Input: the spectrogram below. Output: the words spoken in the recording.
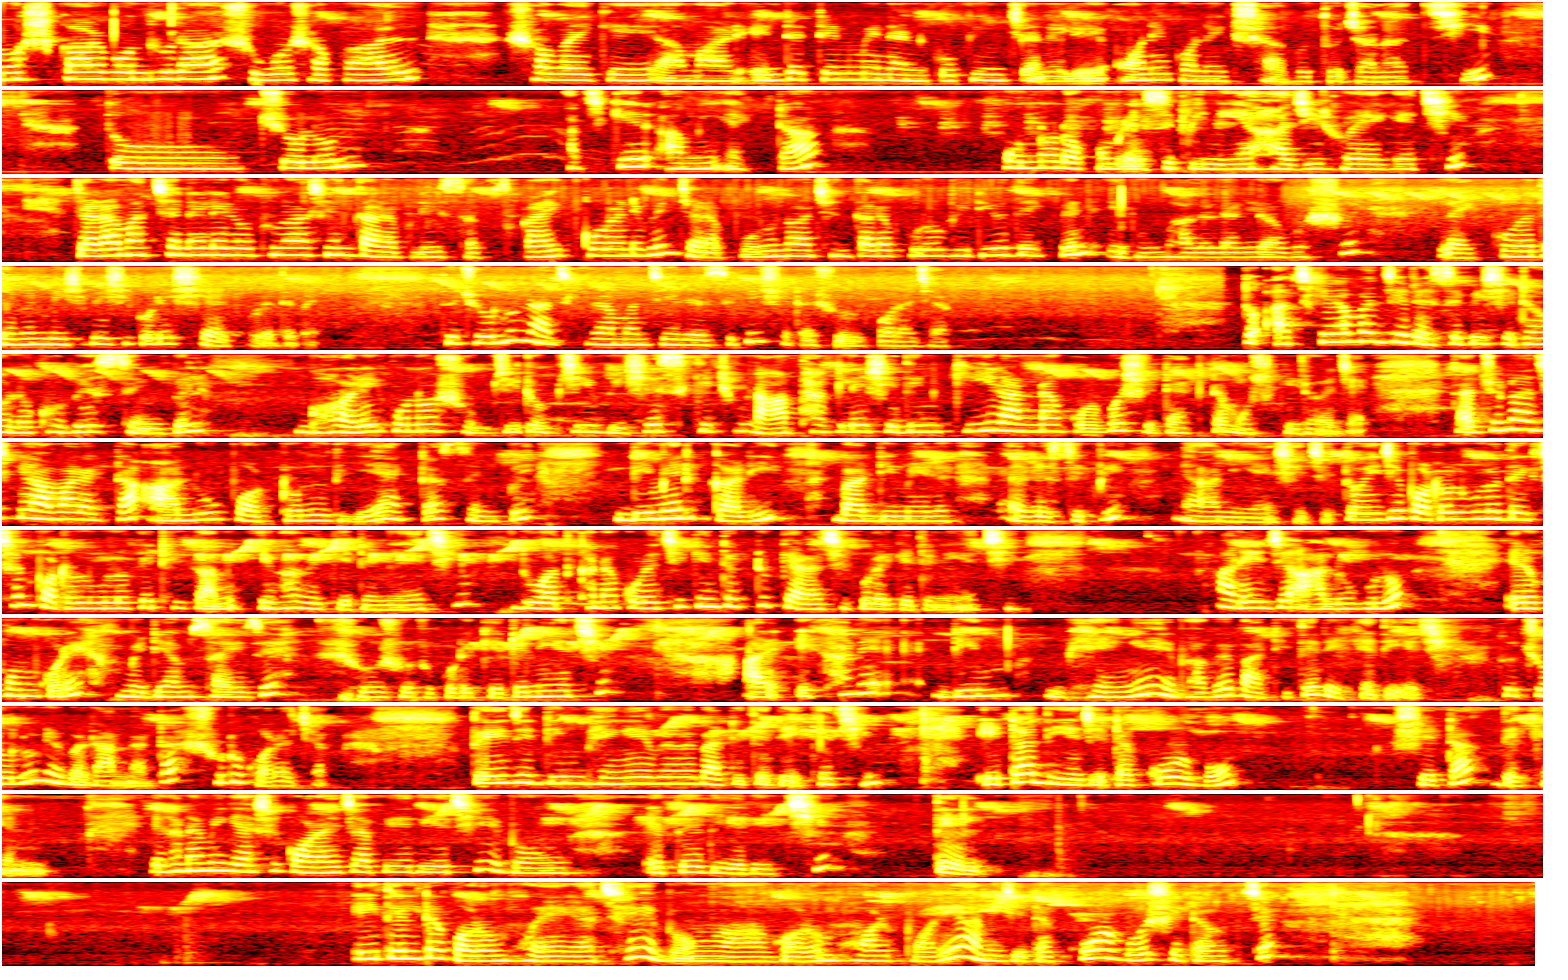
নমস্কার বন্ধুরা, শুভ সকাল। সবাইকে আমার এন্টারটেনমেন্ট অ্যান্ড কুকিং চ্যানেলে অনেক অনেক স্বাগত জানাচ্ছি। তো চলুন, আজকের আমি একটা অন্য রকম রেসিপি নিয়ে হাজির হয়ে গেছি। যারা আমার চ্যানেলে নতুন আছেন, তারা প্লিজ সাবস্ক্রাইব করে নেবেন। যারা পুরনো আছেন, তারা পুরো ভিডিও দেখবেন এবং ভালো লাগলে অবশ্যই লাইক করে দেবেন, বেশি বেশি করে শেয়ার করে দেবেন। তো চলুন, আজকের আমার যে রেসিপি সেটা শুরু করা যাক। তো আজকের আমার যে রেসিপি সেটা হলো খুবই সিম্পল ঘরে কোনো সবজি টবজি বিশেষ কিছু না থাকলে সেদিন কি রান্না করব সেটা একটা মুশকিল হয়ে যায়। তার জন্য আজকে আমার একটা আলু পটল দিয়ে একটা সিম্পল ডিমের কারি বা ডিমের রেসিপি নিয়ে এসেছি। তো এই যে পটলগুলো দেখছেন, পটলগুলোকে ঠিক আমি এভাবে কেটে নিয়েছি। দু আধখানা করেছি কিন্তু একটু ক্যারাচি করে কেটে নিয়েছি। আর এই যে আলুগুলো এরকম করে মিডিয়াম সাইজে সরু সরু করে কেটে নিয়েছি। আর এখানে ডিম ভেঙে এভাবে বাটিতে রেখে দিয়েছি। তো চলুন এবার রান্নাটা শুরু করা যাক। তো এই যে ডিম ভেঙে এভাবে বাটিতে রেখেছি, এটা দিয়ে যেটা করব সেটা দেখে নিন। এখানে আমি গ্যাসে কড়াই চাপিয়ে দিয়েছি এবং এতে দিয়ে দিচ্ছি তেল। এই তেলটা গরম হয়ে গেছে এবং গরম হওয়ার পরে আমি যেটা করব সেটা হচ্ছে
